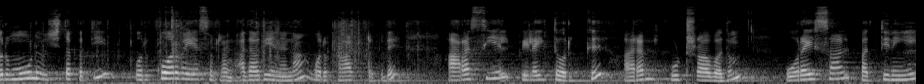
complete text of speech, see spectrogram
ஒரு மூணு விஷயத்தை பற்றி ஒரு கோர்வையாக சொல்கிறாங்க அதாவது என்னென்னா ஒரு பாட்டு இருக்குது. அரசியல் பிழைத்தோர்க்கு அறம் கூற்றாவதும் உரைசால் பத்தினியை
